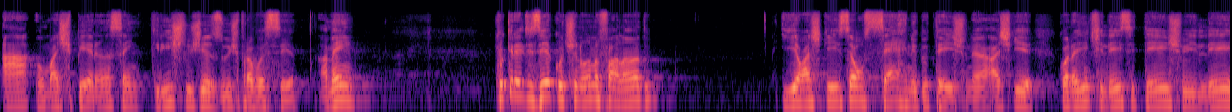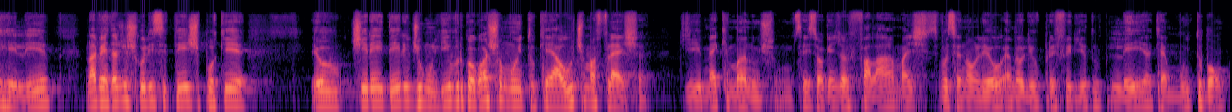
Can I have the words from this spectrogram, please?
há uma esperança em Cristo Jesus para você. Amém? O que eu queria dizer, continuando falando, e eu acho que isso é o cerne do texto, né? Acho que quando a gente lê esse texto e lê, relê, na verdade eu escolhi esse texto porque eu tirei dele de um livro que eu gosto muito, que é A Última Flecha de McManus. Não sei se alguém já ouviu falar, mas se você não leu, é meu livro preferido. Leia, que é muito bom.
